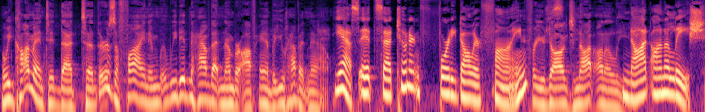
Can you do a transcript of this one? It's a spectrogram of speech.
And we commented that uh, there is a fine, and we didn't have that number offhand, but you have it now. Yes, it's a two hundred and forty dollar fine for your dogs not on a leash. Not on a leash,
